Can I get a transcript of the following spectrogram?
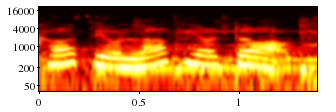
Because you love your dog.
